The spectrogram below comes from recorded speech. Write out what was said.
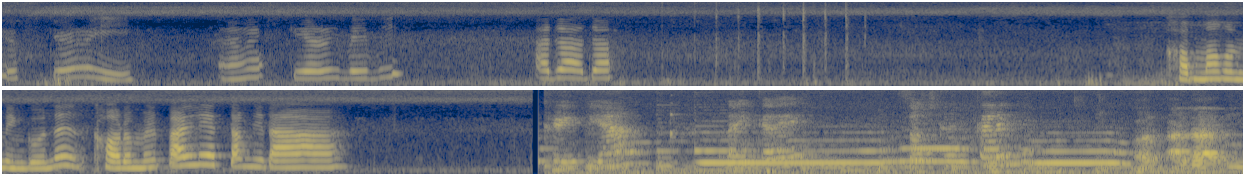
You scary. Ah, scary baby. 아자 아자. 겁먹은 민구는 걸음을 빨리 했답니다. कृपया लाइक करें सब्सक्राइब करें और अलार्म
